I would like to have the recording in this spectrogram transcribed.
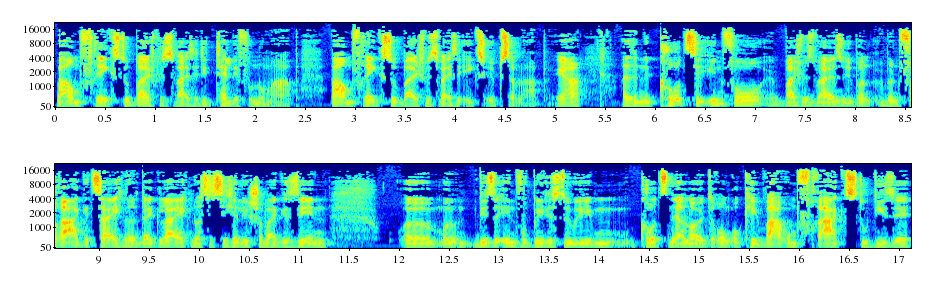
Warum fragst du beispielsweise die Telefonnummer ab? Warum fragst du beispielsweise XY ab? Ja? Also eine kurze Info, beispielsweise über, über ein Fragezeichen oder dergleichen, du hast es sicherlich schon mal gesehen. Ähm, und diese Info bietest du eben kurz eine Erläuterung, okay, warum fragst du diese,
